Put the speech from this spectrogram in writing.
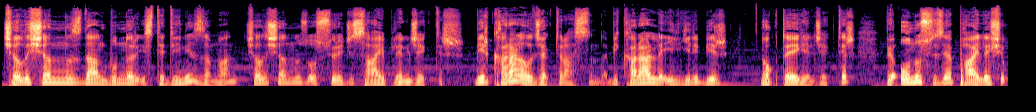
çalışanınızdan bunları istediğiniz zaman çalışanınız o süreci sahiplenecektir. Bir karar alacaktır aslında. Bir kararla ilgili bir noktaya gelecektir ve onu size paylaşıp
